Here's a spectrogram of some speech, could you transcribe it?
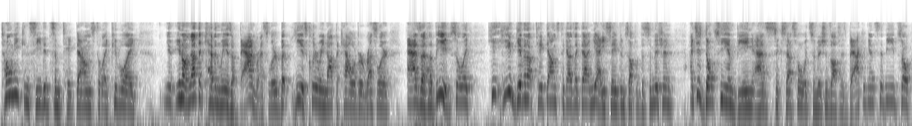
Tony conceded some takedowns to like people like you, you know, not that Kevin Lee is a bad wrestler, but he is clearly not the caliber wrestler as a Khabib. So like he he had given up takedowns to guys like that, and yeah, he saved himself with the submission. I just don't see him being as successful with submissions off his back against Khabib. So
